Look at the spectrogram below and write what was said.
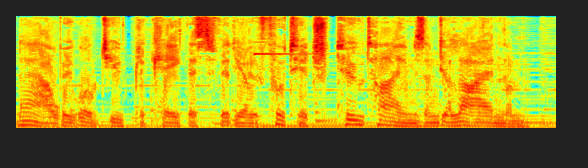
Now we will duplicate this video footage two times and align them.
